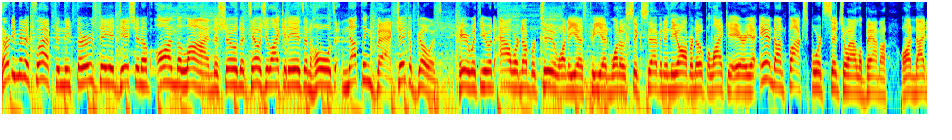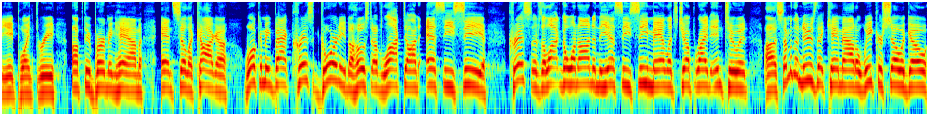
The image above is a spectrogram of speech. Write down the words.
30 minutes left in the Thursday edition of On the Line, the show that tells you like it is and holds nothing back. Jacob Goins here with you in hour number two on ESPN 1067 in the Auburn Opelika area and on Fox Sports Central Alabama on 98.3 up through Birmingham and Sylacauga. Welcoming back Chris Gordy, the host of Locked On SEC. Chris, there's a lot going on in the SEC, man. Let's jump right into it. Uh, some of the news that came out a week or so ago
